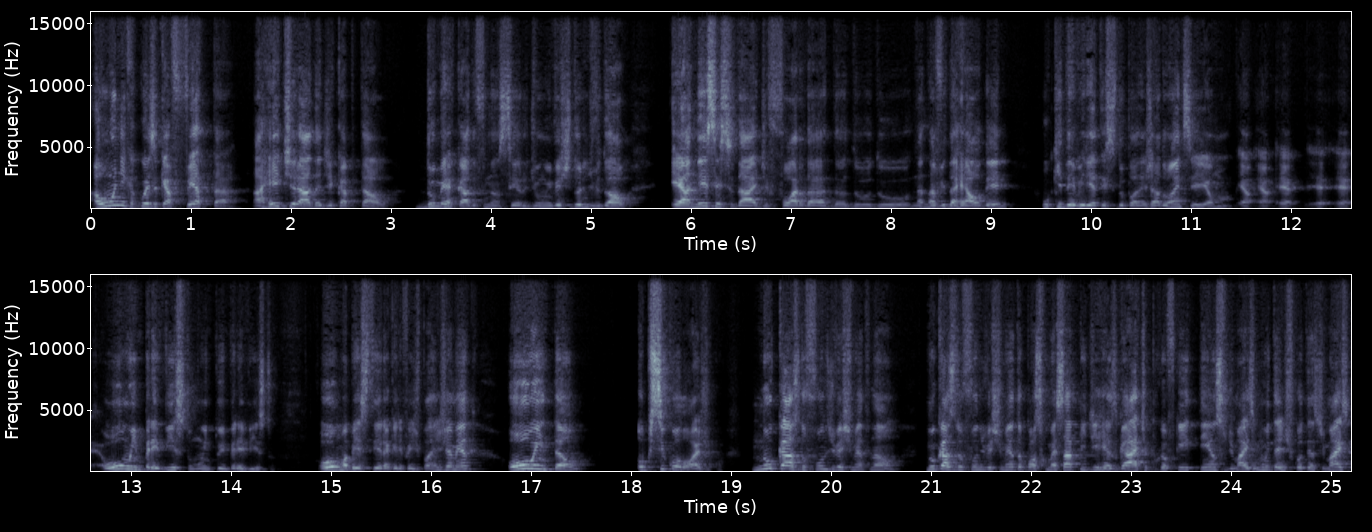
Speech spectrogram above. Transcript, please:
a única coisa que afeta a retirada de capital do mercado financeiro de um investidor individual é a necessidade fora da, do, do, do na, na, vida real dele, o que deveria ter sido planejado antes, é, um, é, é, é, ou um imprevisto muito imprevisto, ou uma besteira que ele fez de planejamento, ou então o psicológico. No caso do fundo de investimento, não. No caso do fundo de investimento, eu posso começar a pedir resgate porque eu fiquei tenso demais muita gente ficou tenso demais.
